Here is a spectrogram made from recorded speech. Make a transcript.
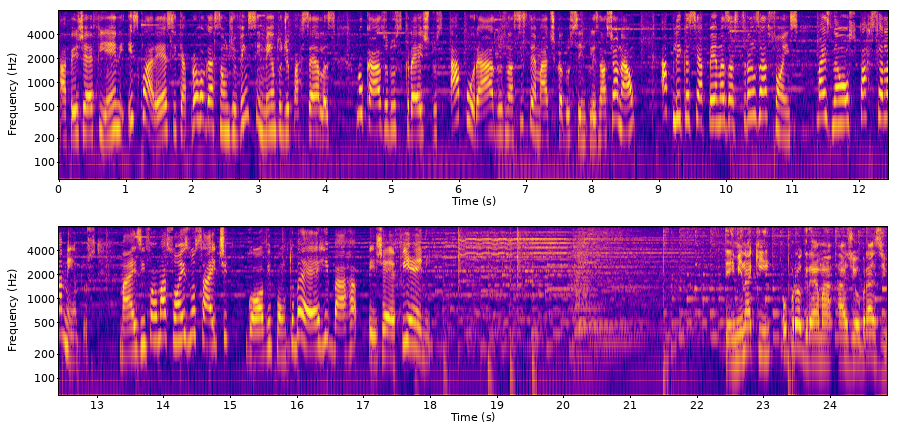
a PGFN esclarece que a prorrogação de vencimento de parcelas, no caso dos créditos apurados na sistemática do Simples Nacional, aplica-se apenas às transações, mas não aos parcelamentos. Mais informações no site gov.br/pgfn. Termina aqui o programa AGU Brasil.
